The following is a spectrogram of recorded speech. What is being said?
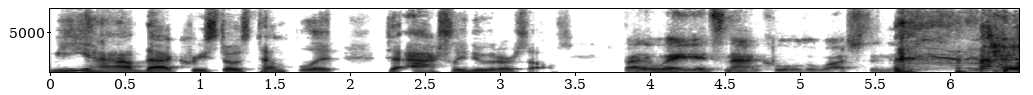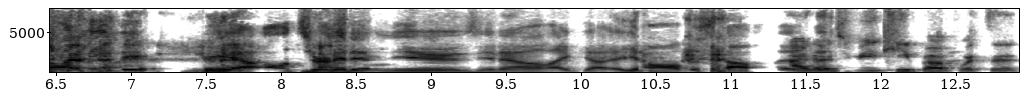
we have that Christos template to actually do it ourselves. By the way, it's not cool to watch the news. well, I mean the, the uh, alternative news, you know, like uh, you know all the stuff. that- I know that- what you mean. Keep up with the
